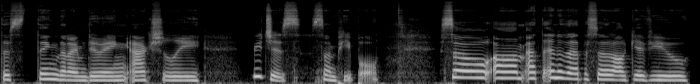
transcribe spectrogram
this thing that I'm doing actually reaches some people. So um, at the end of the episode, I'll give you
